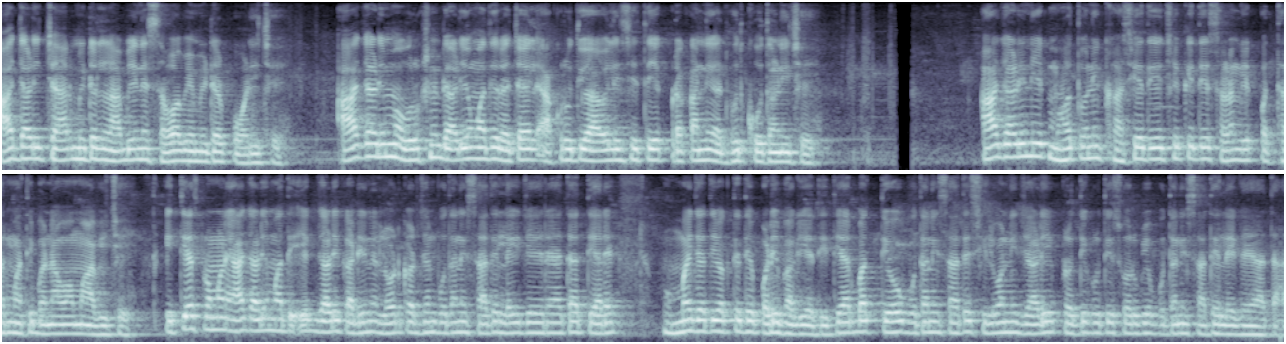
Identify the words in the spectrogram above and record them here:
આ જાળી ચાર મીટર લાંબી અને સવા બે મીટર પહોળી છે. આ જાળીમાં વૃક્ષની ડાળીઓમાંથી રચાયેલી આકૃતિઓ આવેલી છે. તે એક પ્રકારની અદ્ભુત કોતરણી છે. આ જાળીની એક મહત્વની ખાસિયત એ છે કે તે સળંગ એક પથ્થરમાંથી બનાવવામાં આવી છે. ઇતિહાસ પ્રમાણે આ જાળીમાંથી એક જાળી કાઢીને લોર્ડ કરજન પોતાની સાથે લઈ જઈ રહ્યા હતા ત્યારે મુંબઈ જતી વખતે તે પડી ભાગી હતી. ત્યારબાદ તેઓ પોતાની સાથે સિલ્વરની જાળી પ્રતિકૃતિ સ્વરૂપે પોતાની સાથે લઈ ગયા હતા.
